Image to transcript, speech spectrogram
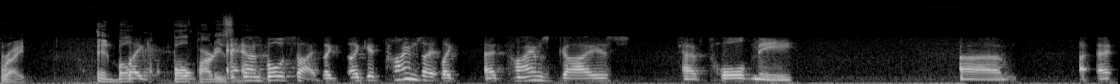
right. In both Like- both parties. And on both sides. Like like at times I like at times guys have told me um at,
